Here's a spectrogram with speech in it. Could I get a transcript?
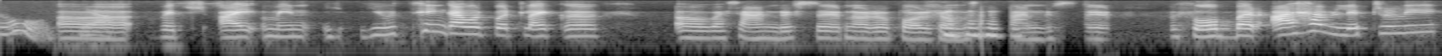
Ooh. uh, yeah. which I, I mean, you would think I would put like a, a Wes Anderson or a Paul Thomas Anderson before, but I have literally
